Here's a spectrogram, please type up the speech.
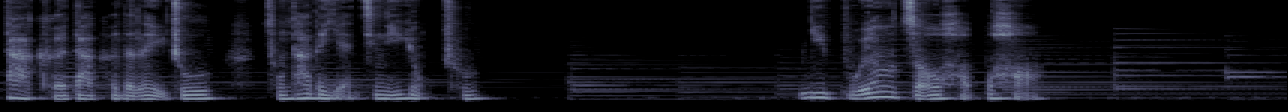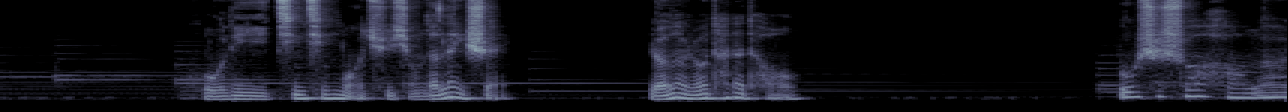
大颗大颗的泪珠从他的眼睛里涌出。你不要走，好不好？狐狸轻轻抹去熊的泪水，揉了揉他的头。不是说好了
